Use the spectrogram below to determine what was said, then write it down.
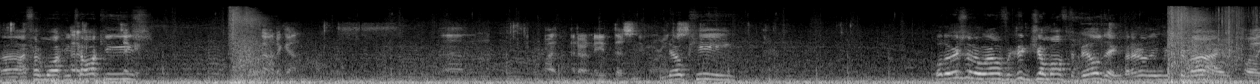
Uh, I found walkie-talkies. Found a gun. Um, I, I don't need this anymore. No key. Well, there isn't a well if we could jump off the building, but I don't think we survive. Well,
